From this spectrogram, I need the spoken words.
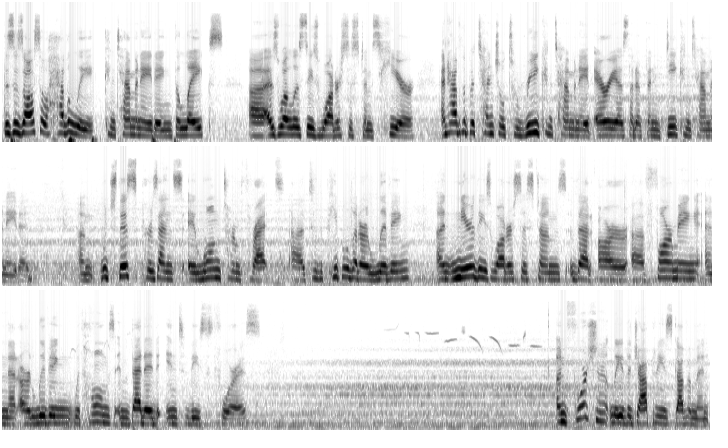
This is also heavily contaminating the lakes uh, as well as these water systems here and have the potential to recontaminate areas that have been decontaminated, um, which this presents a long-term threat uh, to the people that are living uh, near these water systems that are uh, farming and that are living with homes embedded into these forests. Unfortunately, the Japanese government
